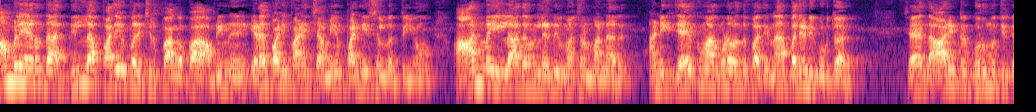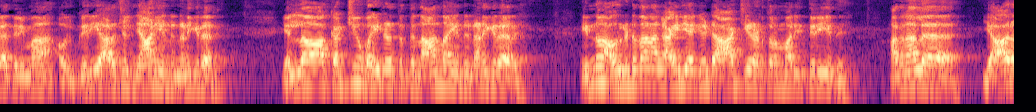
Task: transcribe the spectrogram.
ஆம்பளையாக இருந்தால் தில்லா பதவி பறிச்சிருப்பாங்கப்பா அப்படின்னு எடப்பாடி பழனிசாமியும் பன்னீர்செல்வத்தையும் ஆண்மை இல்லாதவர்கள் என்று விமர்சனம் பண்ணார். அன்னைக்கு ஜெயக்குமார் கூட வந்து பார்த்தீங்கன்னா பதிலடி கொடுத்தாரு. சார் இந்த ஆடிட்டர் குருமூர்த்தி இருக்கா தெரியுமா? அவர் பெரிய அரசியல் ஞானி என்று நினைக்கிறாரு. எல்லா கட்சியும் வழிநடத்துறது நான் தான் என்று நினைக்கிறாரு. இன்னும் அவர்கிட்ட தான் நாங்கள் ஐடியா கேட்டு ஆட்சியை நடத்துகிற மாதிரி தெரியுது. அதனால் யார்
